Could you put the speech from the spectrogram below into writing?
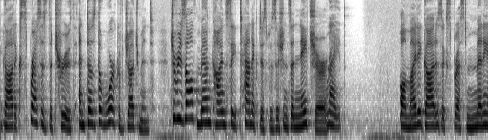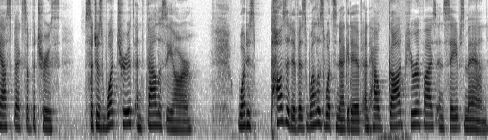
God expresses the truth and does the work of judgment to resolve mankind's satanic dispositions and nature. Right. Almighty God has expressed many aspects of the truth, such as what truth and fallacy are, what is positive as well as what's negative, and how God purifies and saves man,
